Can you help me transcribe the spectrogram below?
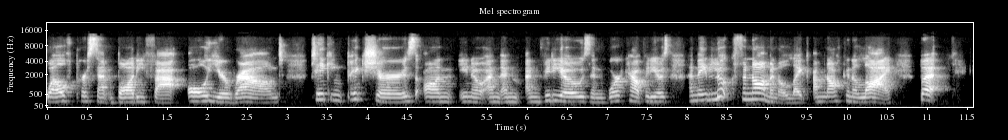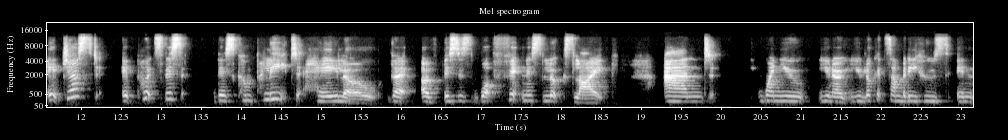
12% body fat all year round taking pictures on you know and, and and videos and workout videos and they look phenomenal like i'm not gonna lie but it just it puts this this complete halo that of this is what fitness looks like and when you you know you look at somebody who's in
